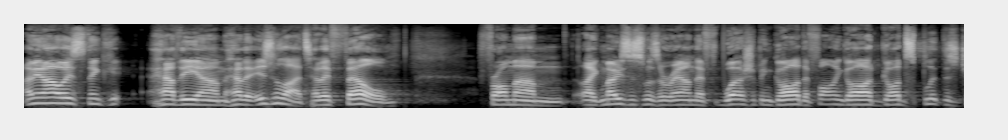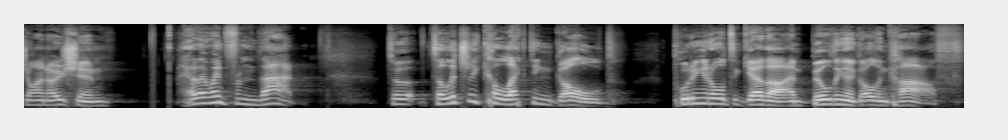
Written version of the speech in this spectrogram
I mean, I always think how the, um, how the Israelites, how they fell from um, like Moses was around, they're worshiping God, they're following God, God split this giant ocean. How they went from that to, to literally collecting gold, putting it all together, and building a golden calf.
